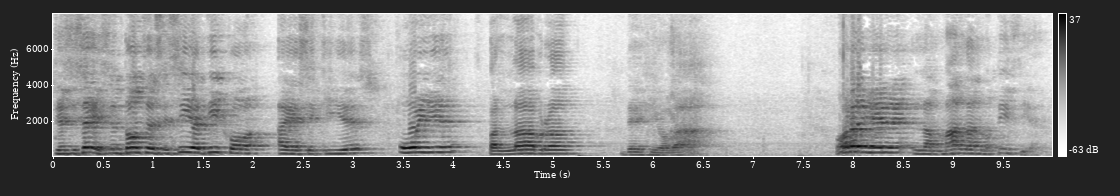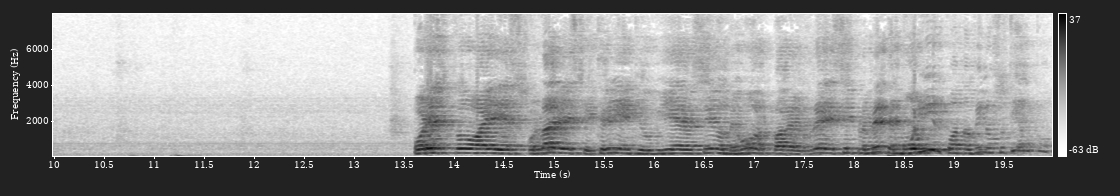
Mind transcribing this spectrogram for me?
16. Entonces Ezequiel dijo a Ezequiel, oye palabra de Jehová. Ahora viene la mala noticia. Por esto hay escolares que creen que hubiera sido mejor para el rey simplemente morir cuando vino su tiempo.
